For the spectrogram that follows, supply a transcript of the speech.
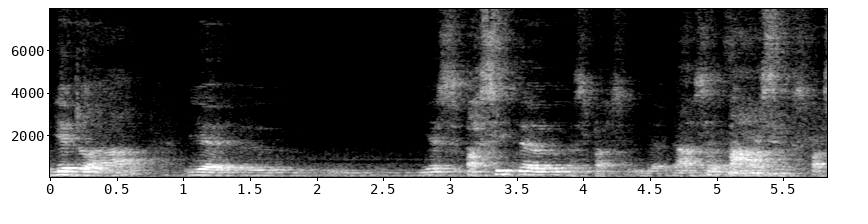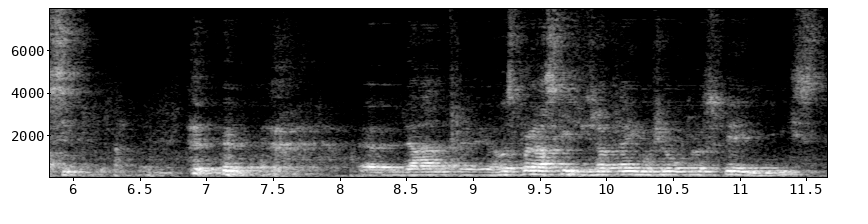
jedlá, je, eh, je spasitel, spasitel, dá se pás, spasitel. dá, hospodářský zvířata ji můžou prostě jíst.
